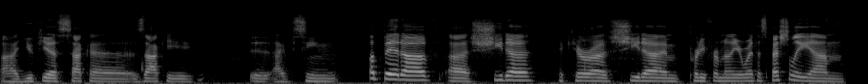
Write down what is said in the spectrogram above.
uh, Yukiya Sakazaki, uh, I've seen a bit of. Uh, Shida, Hikaru Shida, I'm pretty familiar with, especially. Um,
